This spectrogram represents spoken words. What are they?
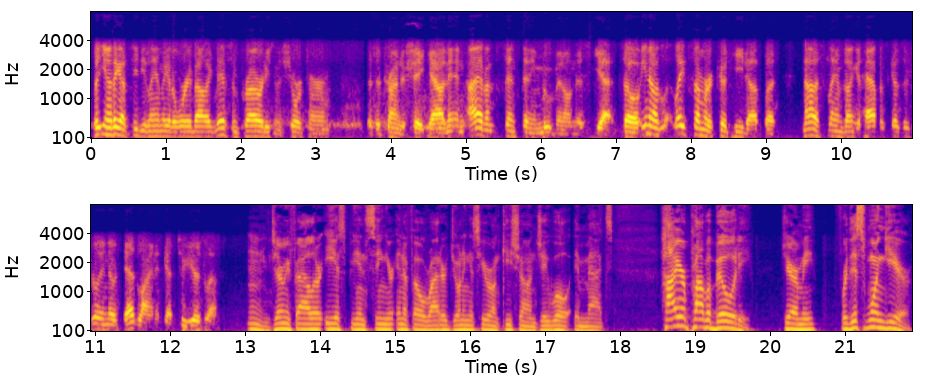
But you know they got CeeDee Lamb they got to worry about. Like they have some priorities in the short term that they're trying to shake out, and, and I haven't sensed any movement on this yet. So you know late summer could heat up, but not a slam dunk. It happens because there's really no deadline. It's got two years left. Mm, Jeremy Fowler, ESPN senior NFL writer, joining us here on Keyshawn, J. Will, and Max. Higher probability, Jeremy, for this one year.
